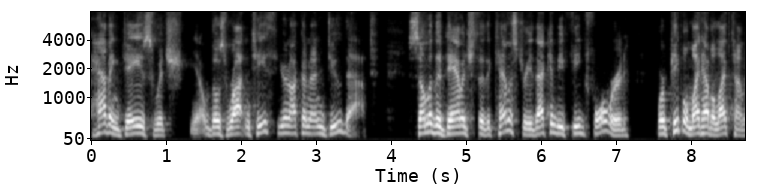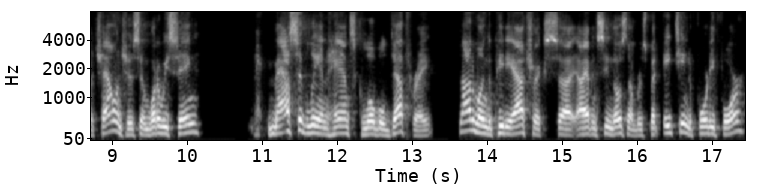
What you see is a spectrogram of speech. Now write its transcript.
having days which, you know, those rotten teeth, you're not going to undo that. Some of the damage to the chemistry that can be feed forward where people might have a lifetime of challenges. And what are we seeing? Massively enhanced global death rate, not among the pediatrics. Uh, I haven't seen those numbers, but 18 to 44.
